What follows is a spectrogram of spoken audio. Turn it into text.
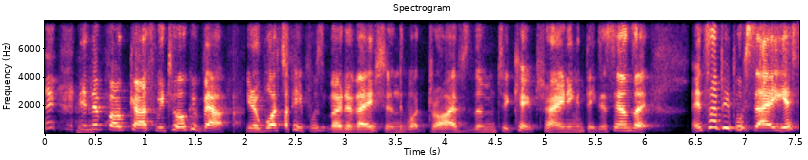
In the podcast, we talk about you know what's people's motivations, what drives them to keep training and things. It sounds like, and some people say yes,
